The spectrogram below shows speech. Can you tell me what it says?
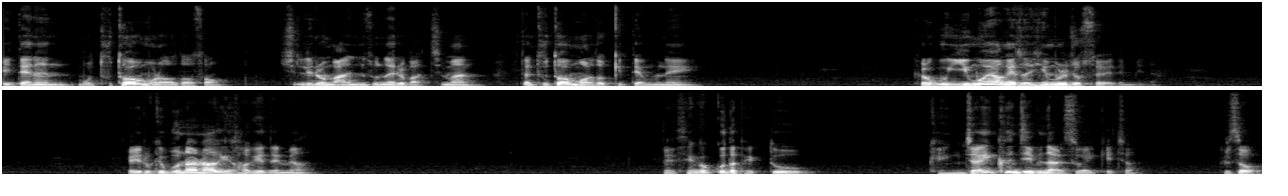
이때는 뭐 두터움을 얻어서 실리로 많은 손해를 봤지만 일단 두터움을 얻었기 때문에 결국 이 모양에서 힘을 줬어야 됩니다. 이렇게 무난하게 가게 되면 네, 생각보다 백도 굉장히 큰 집이 날 수가 있겠죠. 그래서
